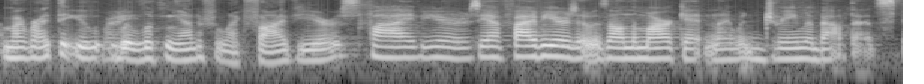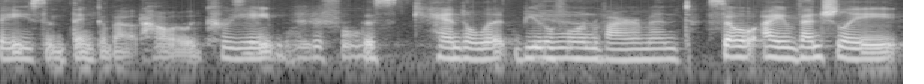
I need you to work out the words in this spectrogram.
Am I right that you were looking at it for like five years? five years yeah five years it was on the market and i would dream about that space and think about how i would create wonderful? this candlelit beautiful Yeah. environment so i eventually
